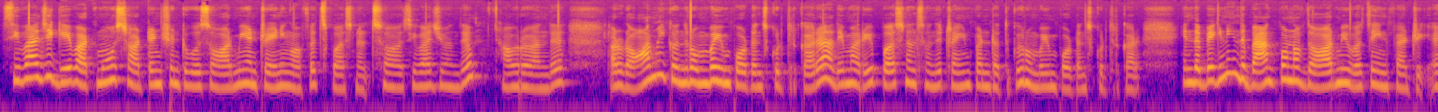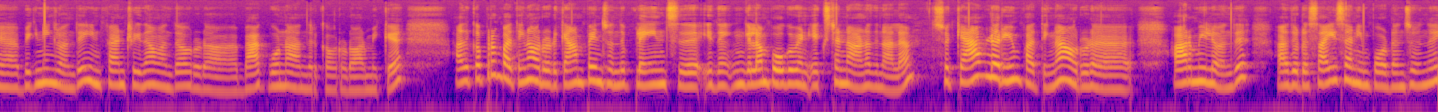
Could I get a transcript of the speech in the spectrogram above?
Shivaji gave utmost attention to army and training of its personnel so Shivaji வந்து அவர் வந்து அவரோட ஆர்மிக்கு வந்து ரொம்ப இம்பார்ட்டன்ஸ் கொடுத்துருக்காரு. அதே மாதிரி பர்சனல்ஸ் வந்து ட்ரெயின் பண்ணுறதுக்கு ரொம்ப இம்பார்ட்டன்ஸ் கொடுத்துருக்காரு. இந்த பிகினிங் இந்த backbone of the army was the infantry பிகினிங்கில் வந்து இன்ஃபேண்ட்ரி தான் வந்து அவரோட பேக் போனாக இருந்திருக்கு அவரோட ஆர்மிக்கு அதுக்கப்புறம் பார்த்திங்கன்னா அவரோட கேம்பெயின்ஸ் வந்து பிளெயின்ஸு இது இங்கெல்லாம் போக வேண்டிய எக்ஸ்டெண்ட் ஆனதுனால. ஸோ கேவ்லரியும் பார்த்திங்கன்னா அவரோட ஆர்மியில் வந்து அதோட சைஸ் அண்ட் இம்பார்ட்டன்ஸ் வந்து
